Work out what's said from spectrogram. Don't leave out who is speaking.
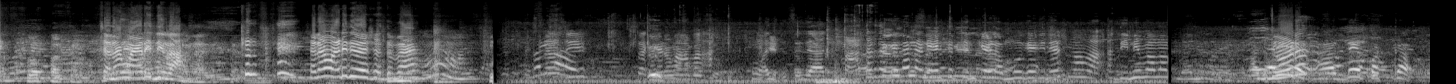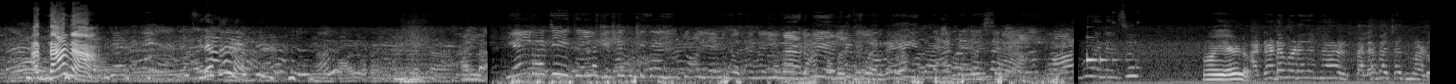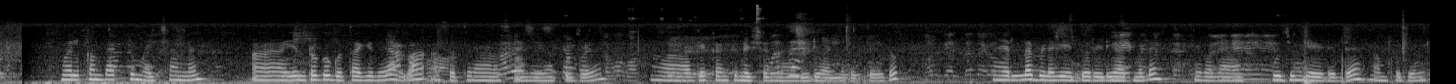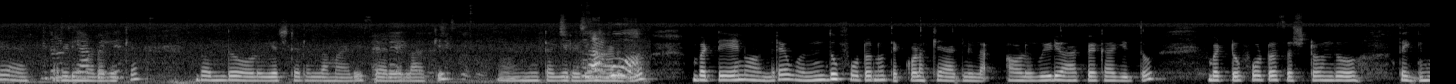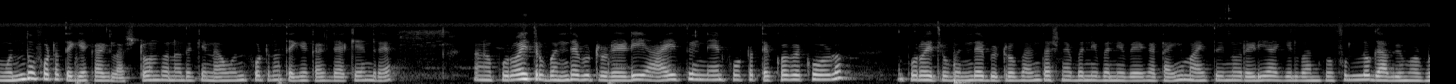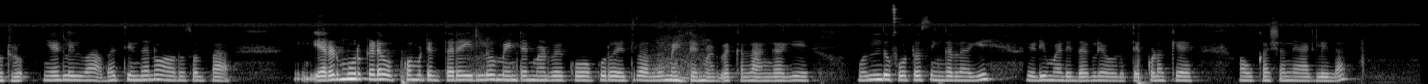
Speaker 1: ತಾನೆ ಚೆನ್ನಾಗಿ ಮಾಡಿದೀವ ಚೆನ್ನಾಗಿ ಮಾಡಿದೀವ ಅಷ್ಟೊತ್ತಮ್ಮ ಮಾತಾಡ್ದಾಗೆಲ್ಲ ನಾನು ಹೇಳ್ತಿರ್ತೀನಿ ಕೇಳು ಅಮ್ಮಗೆ. ದಿನೇಶ್ ಮಾಮ ದಿನಿ ಮಾಮ ನೋಡು
Speaker 2: ಅದೇ ಪಕ್ಕ
Speaker 1: ಅದಾನ
Speaker 3: ಎಲ್ ರಜೆ ಇದೆಲ್ಲ ಬಿಟ್ಟೆ ಬಿಟ್ಟಿದೆ ಯೂಟ್ಯೂಬ್ ಅಲ್ಲಿ ಏನು ಬರ್ತಾನೆ
Speaker 2: ಹಾಂ ಹೇಳು.
Speaker 1: ಅಡ್ಡಾಡ ಮಾಡೋದನ್ನ ತಲೆ ಬಚ್ಚದ್ ಮಾಡು.
Speaker 2: Welcome back to my channel. ಎಲ್ರಿಗೂ ಗೊತ್ತಾಗಿದೆ ಅಲ್ವಾ? ಸತ್ಯನಾರಾಯಣ ಸ್ವಾಮಿಯ ಪೂಜೆ. ಹಾಗೆ ಕಂಟಿನ್ಯೂಷನ್ ವೀಡಿಯೋ ಆಗಿರುತ್ತೆ ಇದು. ಎಲ್ಲ ಬೆಳಗ್ಗೆ ಎದ್ದು ರೆಡಿ ಆದಮೇಲೆ ಇವಾಗ ಪೂಜೆಗೆ ಹೇಳಿದ್ದೆ. ನಮ್ಮ ಪೂಜೆಗೆ ರೆಡಿ ಮಾಡೋದಕ್ಕೆ ಬಂದು ಅವಳು ಸ್ಟೈಲೆಲ್ಲ ಮಾಡಿ ಸ್ಯಾರಿ ಎಲ್ಲ ಹಾಕಿ ನೀಟಾಗಿ ರೆಡಿ ಮಾಡಿದ್ಳು. ಬಟ್ ಏನು ಅಂದರೆ ಒಂದು ಫೋಟೋನು ತೆಕ್ಕೊಳ್ಳೋಕ್ಕೆ ಆಗಲಿಲ್ಲ. ಅವಳು ವೀಡಿಯೋ ಹಾಕಬೇಕಾಗಿತ್ತು. ಬಟ್ ಫೋಟೋಸ್ ಅಷ್ಟೊಂದು ತೆಗ್, ಒಂದು ಫೋಟೋ ತೆಗಿಯೋಕ್ಕಾಗಿಲ್ಲ ಅಷ್ಟೊಂದು ಅನ್ನೋದಕ್ಕೆ ನಾವು ಒಂದು ಫೋಟೋನೂ ತೆಗಿಯೋಕ್ಕಾಗಲಿಲ್ಲ. ಯಾಕೆಂದರೆ ಪುರೋಹಿತರು ಬಂದೇ ಬಿಟ್ಟರು ರೆಡಿ ಆಯಿತು, ಇನ್ನೇನು ಫೋಟೋ ತೆಕ್ಕೋಬೇಕು ಅವಳು? ಪುರೋಹಿತರು ಬಂದೇ ಬಿಟ್ಟರು ಬಂದ ತಕ್ಷಣ ಬನ್ನಿ ಬನ್ನಿ, ಬೇಗ ಟೈಮ್ ಆಯಿತು, ಇನ್ನೂ ರೆಡಿ ಆಗಿಲ್ವ ಅಂತ ಫುಲ್ಲು ಗಾಬರಿ ಮಾಡಿಬಿಟ್ರು. ಹೇಳಲಿಲ್ವಾ? ಅವತ್ತಿಂದನೂ ಅವರು ಸ್ವಲ್ಪ ಎರಡು, ಮೂರು ಕಡೆ ಒಪ್ಕೊಂಬಿಟ್ಟಿರ್ತಾರೆ ಇಲ್ಲೂ ಮೇಂಟೈನ್ ಮಾಡಬೇಕು, ಪುರೋಹಿತರು ಅಲ್ಲೂ ಮೇಂಟೈನ್ ಮಾಡಬೇಕಲ್ಲ. ಹಂಗಾಗಿ ಒಂದು ಫೋಟೋ ಸಿಂಗಲ್ಲಾಗಿ ರೆಡಿ ಮಾಡಿದ್ದಾಗಲೇ ಅವಳು ತೆಕ್ಕೊಳ್ಳೋಕ್ಕೆ ಅವಕಾಶವೇ ಆಗಲಿಲ್ಲ.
